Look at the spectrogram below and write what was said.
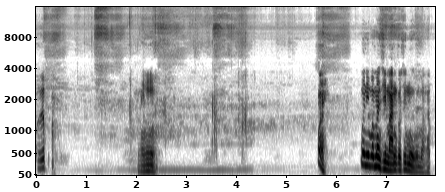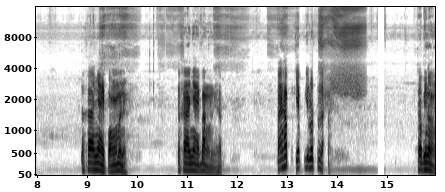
ปึ๊บ นี่โอ้ยมื่อนี้ว่ามันสีมันก็ซื้อมือคุณบ่ครับราคาใหญ่ปองมาเนี่ยราคาใหญ่บังนี่ครับ ไปครับเก็บอยูรถละครับพี่น้อง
